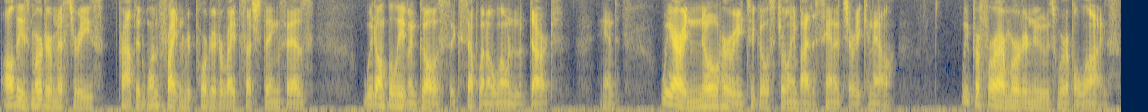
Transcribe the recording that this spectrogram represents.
All these murder mysteries prompted one frightened reporter to write such things as, We don't believe in ghosts except when alone in the dark, and we are in no hurry to go strolling by the sanitary canal. We prefer our murder news where it belongs,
